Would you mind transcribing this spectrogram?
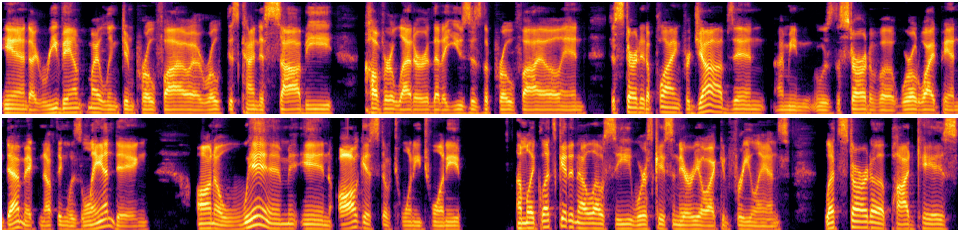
and I revamped my LinkedIn profile. I wrote this kind of sobby cover letter that I used as the profile and just started applying for jobs. And I mean, it was the start of a worldwide pandemic. Nothing was landing. On a whim in August of 2020, I'm like, let's get an LLC. Worst case scenario, I can freelance. Let's start a podcast.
